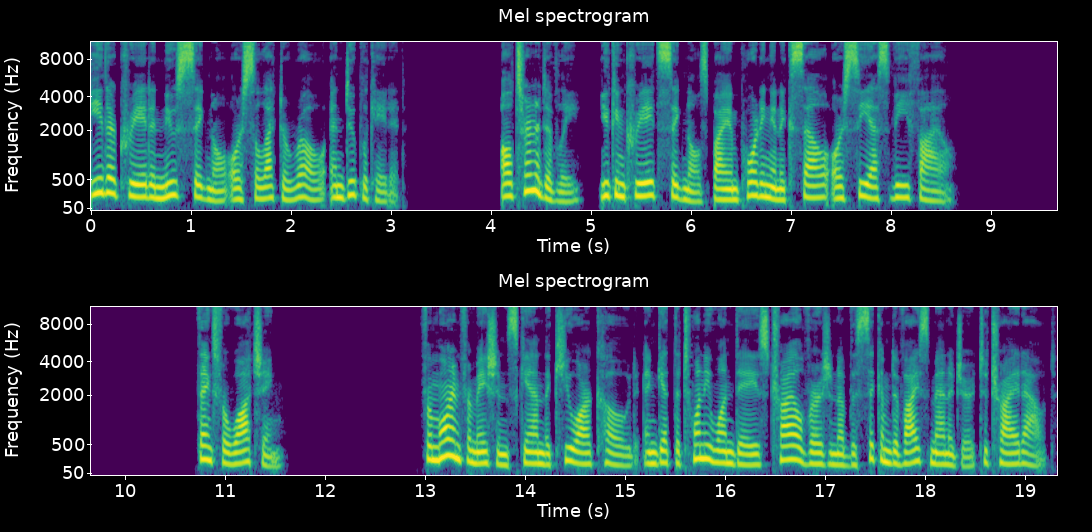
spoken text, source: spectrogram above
Either create a new signal or select a row and duplicate it. Alternatively, you can create signals by importing an Excel or CSV file. Thanks for watching. For more information scan the QR code and get the 21 days trial version of the SICAM Device Manager to try it out.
